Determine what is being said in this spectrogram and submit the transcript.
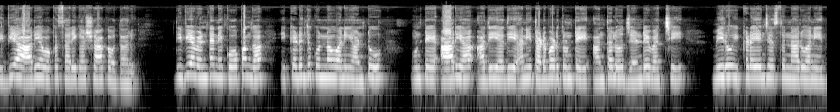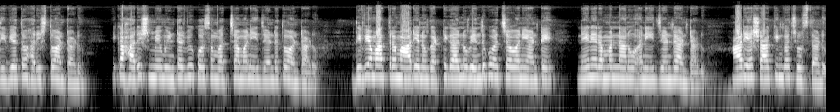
దివ్య ఆర్య ఒకసారిగా షాక్ అవుతారు. దివ్య వెంటనే కోపంగా ఇక్కడెందుకున్నావు అని అంటూ ఉంటే ఆర్య అది అది అని తడబడుతుంటే అంతలో జెండే వచ్చి మీరు ఇక్కడ ఏం చేస్తున్నారు అని దివ్యతో హరీష్తో అంటాడు. ఇక హరీష్ మేము ఇంటర్వ్యూ కోసం వచ్చామని జెండతో అంటాడు. దివ్య మాత్రం ఆర్యను గట్టిగా నువ్వు ఎందుకు వచ్చావు అని అంటే నేనే రమ్మన్నాను అని జెండ అంటాడు. ఆర్య షాకింగ్గా చూస్తాడు.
